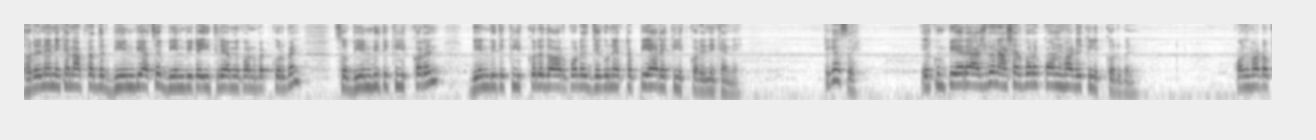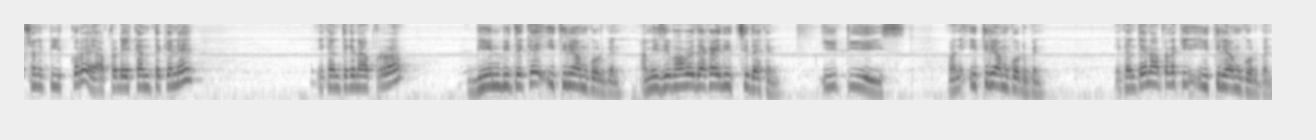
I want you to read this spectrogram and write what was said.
ধরে নেন এখানে আপনাদের বিএনবি আছে বিএনবিটা ইথিরিয়ামে কনভার্ট করবেন। সো বিএনবিতে ক্লিক করেন। বিএনবিতে ক্লিক করে দেওয়ার পরে যে কোনো একটা পেয়ারে ক্লিক করেন এখানে। ঠিক আছে? এরকম পেয়ারে আসবেন, আসার পরে কনভার্টে ক্লিক করবেন। কনভার্ট অপশানে ক্লিক করে আপনারা এখান থেকে নে, এখান থেকে না আপনারা বিএনবি থেকে ইথিরিয়াম করবেন। আমি যেভাবে দেখাই দিচ্ছি, দেখেন। ইটিএইস মানে ইথিরিয়াম করবেন। এখান থেকে আপনারা কি ইথিরিয়াম করবেন।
